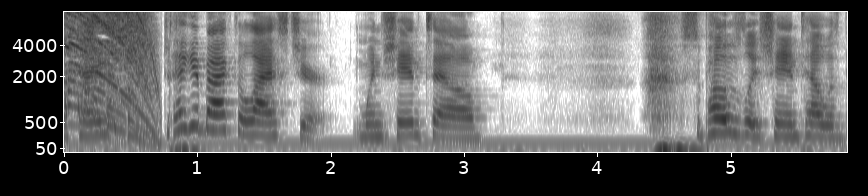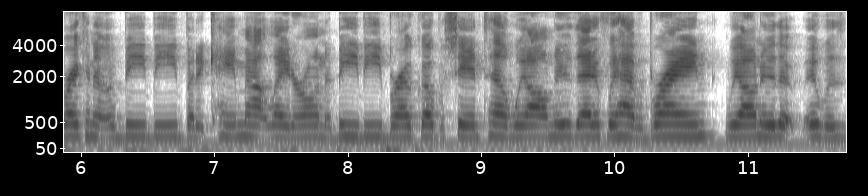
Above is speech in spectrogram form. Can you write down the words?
okay? Take it back to last year when Chantel supposedly Chantel was breaking up with BB, but it came out later on that BB broke up with Chantel. We all knew that if we have a brain, we all knew that it was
